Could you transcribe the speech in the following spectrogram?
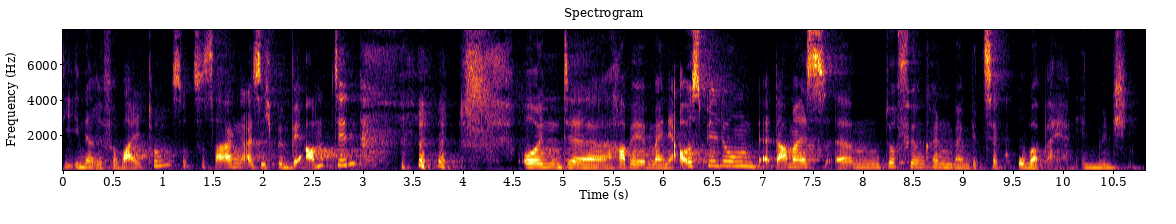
die innere Verwaltung sozusagen. Also ich bin Beamtin und äh, habe meine Ausbildung damals ähm, durchführen können beim Bezirk Oberbayern in München.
